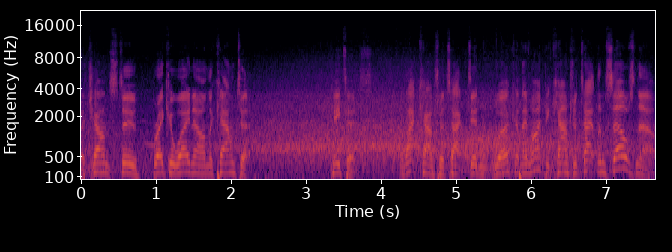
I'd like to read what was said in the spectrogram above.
A chance to break away now on the counter. Peters. Well, that counter-attack didn't work, and they might be counter-attacked themselves now.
